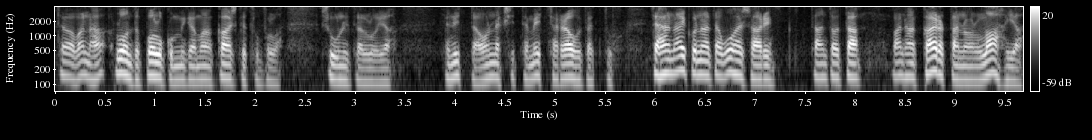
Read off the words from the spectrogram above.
tämä on vanha luontopolku, mikä mä oon 80-luvulla suunnitellut ja, ja nyt tämä on onneksi sitten metsä rauhoitettu. Tähän aikoinaan tämä Vuohesaari, tämä on tota vanhan kartanon lahja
